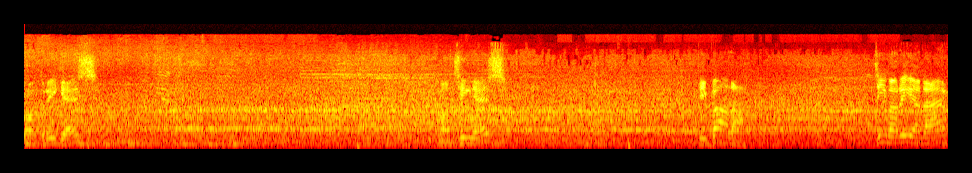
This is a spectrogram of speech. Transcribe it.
Rodriguez. Martinez. Dybala. Di Maria now.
